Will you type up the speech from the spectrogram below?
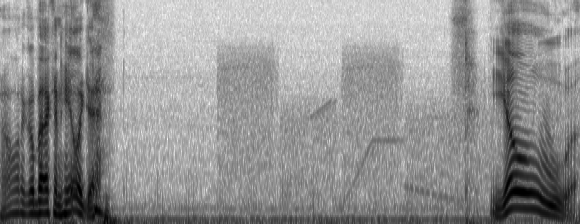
I want to go back and heal again. Yo!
